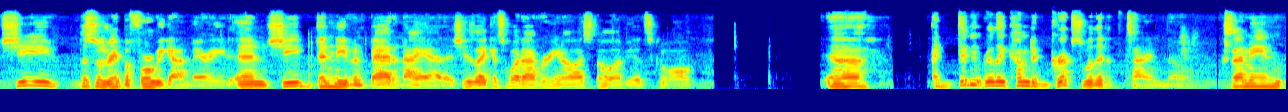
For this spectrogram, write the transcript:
she this was right before we got married, and she didn't even bat an eye at it. She's like, "It's whatever, you know. I still love you. It's cool." Uh, I didn't really come to grips with it at the time, though, because I mean,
